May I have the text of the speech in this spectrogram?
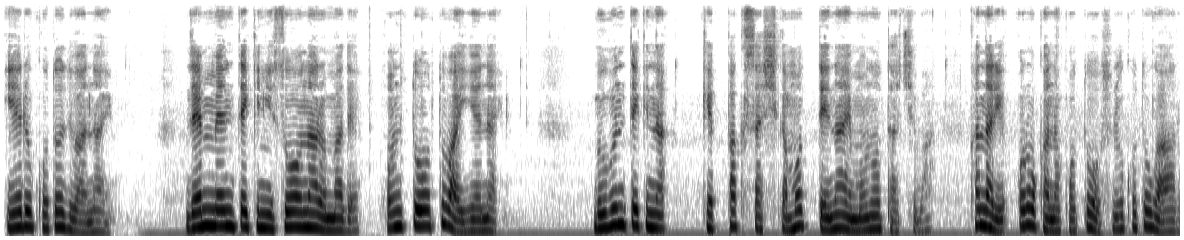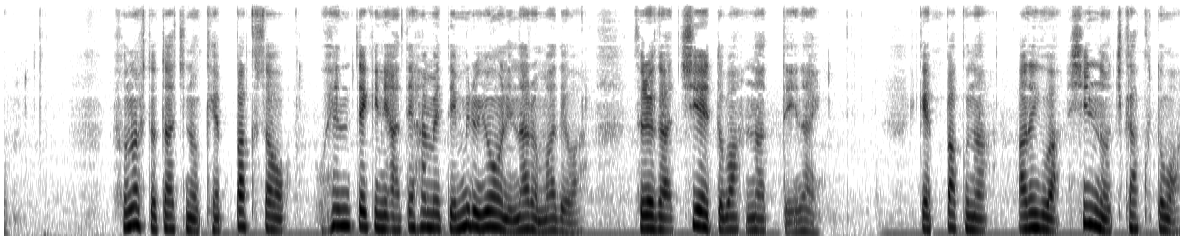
言えることではない。全面的にそうなるまで本当とは言えない。部分的な潔白さしか持っていない者たちはかなり愚かなことをすることがある。その人たちの潔白さを普遍的に当てはめてみるようになるまではそれが知恵とはなっていない。潔白な、あるいは真の知覚とは、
